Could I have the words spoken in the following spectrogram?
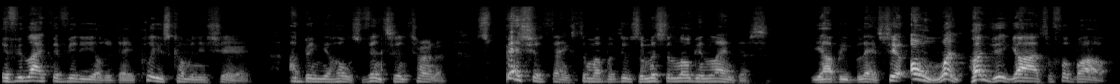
If you like the video today, please come in and share it. I've been your host, Vincent Turner. Special thanks to my producer, Mr. Logan Landers. Y'all be blessed. Here on 100 yards of football.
